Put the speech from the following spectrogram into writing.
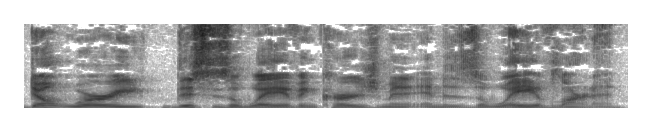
don't worry, this is a way of encouragement and is a way of learning."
